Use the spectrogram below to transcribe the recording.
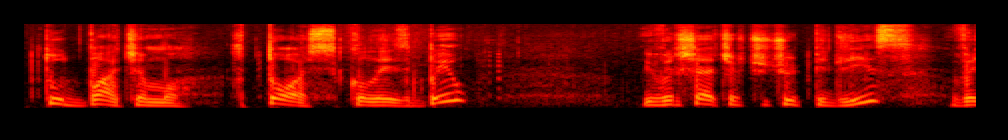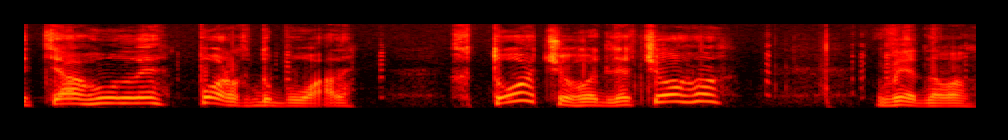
Тут бачимо, хтось колись бив, і вершечок чуть-чуть підліз, витягували, порох добували. Хто, чого, для чого, видно вам,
